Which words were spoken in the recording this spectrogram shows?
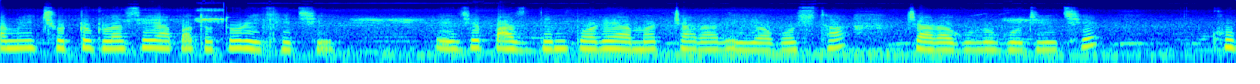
আমি ছোট্ট গ্লাসে আপাতত রেখেছি। এই যে পাঁচ দিন পরে আমার চারার এই অবস্থা, চারাগুলো গজিয়েছে খুব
